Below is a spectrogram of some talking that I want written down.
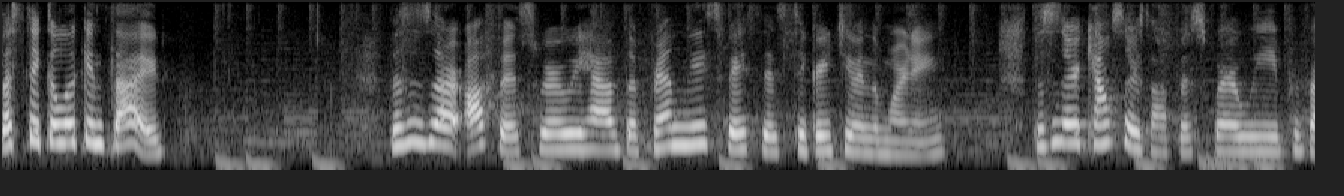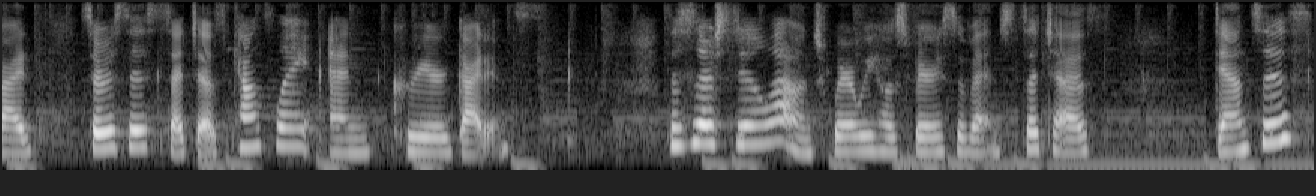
Let's take a look inside. This is our office where we have the friendly spaces to greet you in the morning. This is our counselor's office where we provide services such as counseling and career guidance. This is our student lounge where we host various events such as dances,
